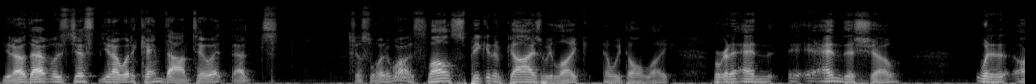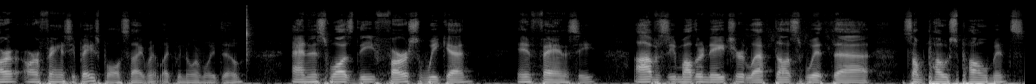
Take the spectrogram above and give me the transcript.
You know, that was just, you know, when it came down to it, that's just what it was. Well, speaking of guys we like and we don't like, we're gonna end end this show with our our fantasy baseball segment like we normally do, and this was the first weekend in fantasy. Obviously, Mother Nature left us with uh, some postponements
